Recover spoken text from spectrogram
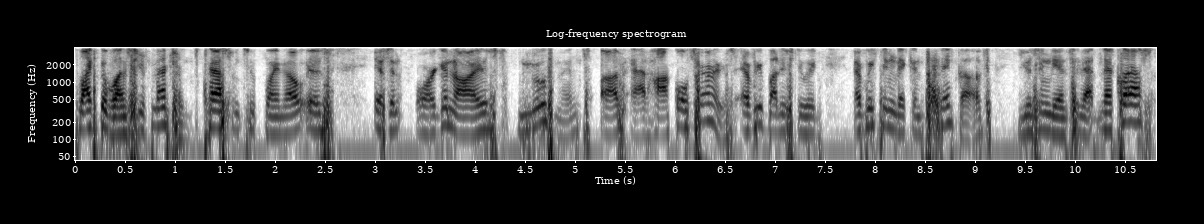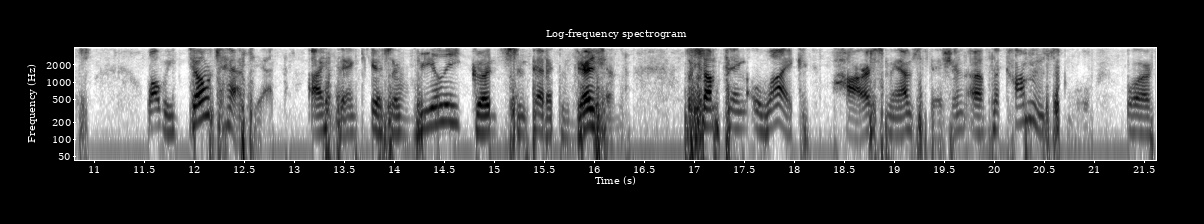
like the ones you've mentioned. Classroom 2.0 is is an organized movement of ad hoc alternatives. Everybody's doing everything they can think of using the internet in their classes. What we don't have yet, I think, is a really good synthetic vision, something like Horace Mann's vision of the common school, or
